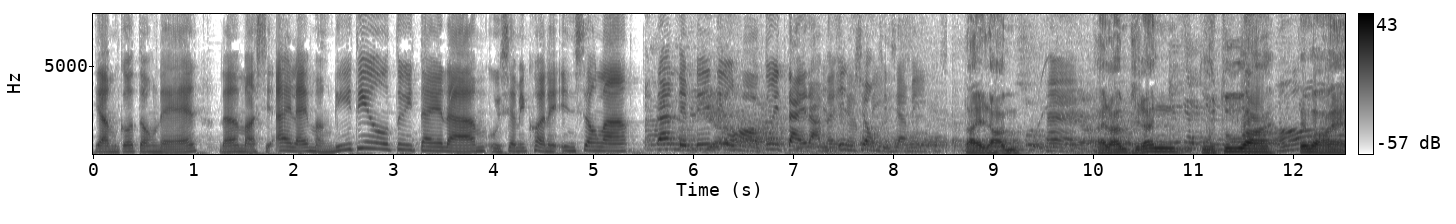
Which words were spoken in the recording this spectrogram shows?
也毋过当然，咱嘛是爱来问李长对台南有虾米款的印象啦。咱林李长吼对台南的印象是虾米？台南，台南是咱古都啊，对吧？哎，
